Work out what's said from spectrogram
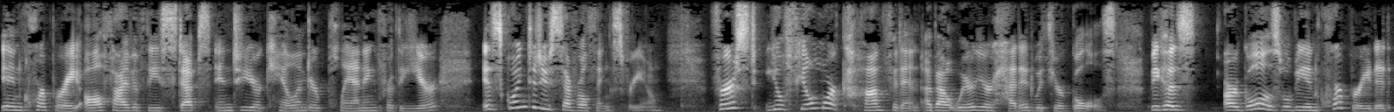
incorporate all five of these steps into your calendar planning for the year, it's going to do several things for you. First, you'll feel more confident about where you're headed with your goals because our goals will be incorporated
